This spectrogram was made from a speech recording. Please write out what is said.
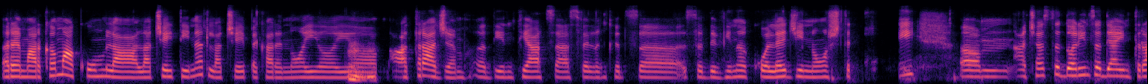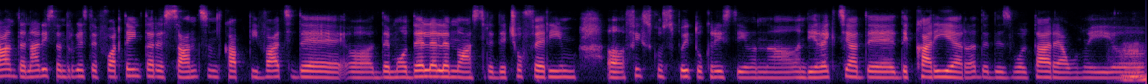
Remarcăm acum la, la cei tineri, la cei pe care noi îi uh-huh. atragem uh, din piață astfel încât să, să devină colegii noștri um, această dorință de a intra în Tenaris pentru că este foarte interesant, sunt captivați de, uh, de modelele noastre, deci oferim, uh, fix cum spui tu, Cristi, în, uh, în direcția de, de carieră, de dezvoltare a unui uh,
